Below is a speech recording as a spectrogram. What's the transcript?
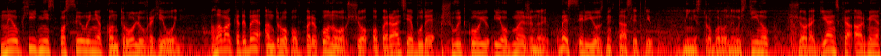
необхідність посилення контролю в регіоні. Глава КДБ Андропов переконував, що операція буде швидкою і обмеженою, без серйозних наслідків. Міністр оборони Устінов, що радянська армія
